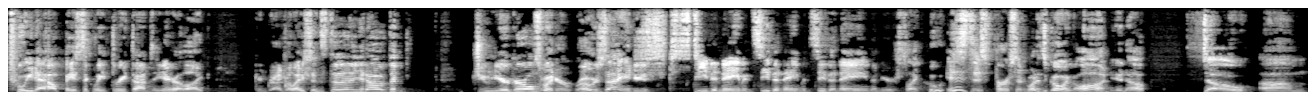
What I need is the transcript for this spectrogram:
tweet out basically three times a year, like congratulations to you know the junior girls winner, Rose and you just see the name and see the name and see the name, and you're just like, who is this person? What is going on? You know? So, um,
